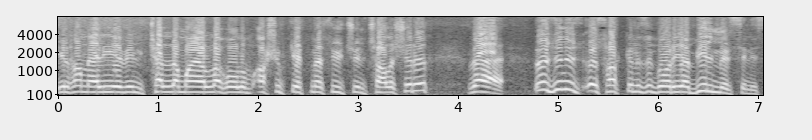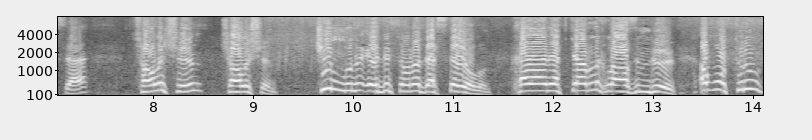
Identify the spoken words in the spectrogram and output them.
İlham Əliyevin kəllə mayallaq olub aşıb getməsi üçün çalışırıq və özünüz öz haqqınızı qoruya bilmirsinizsə, çalışın, çalışın. Kim bunu edirsə ona dəstək olun. Xəyanətkarlıq lazım deyil. Amma oturum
